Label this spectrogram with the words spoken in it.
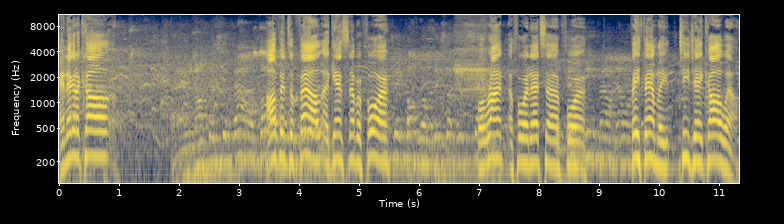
And they're going to call offensive foul against number four for Ron uh, for that's uh, for Faith Family T.J. Caldwell.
